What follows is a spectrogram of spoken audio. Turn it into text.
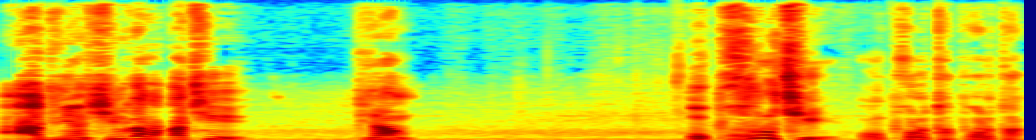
아주 그냥 실가닥 같이 그냥 어 포르치 어 포르타 포르타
